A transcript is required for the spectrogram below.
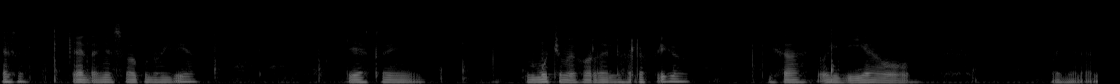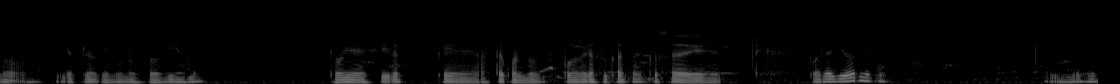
eso. El Daniel se vacunó hoy día. Yo ya estoy mucho mejor del resfrío. Quizás hoy día o mañana, no. Yo creo que en unos dos días más. Le voy a decir que hasta cuando puedo ir a su casa, cosa de poder ayudarle. Pues. Y eso.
